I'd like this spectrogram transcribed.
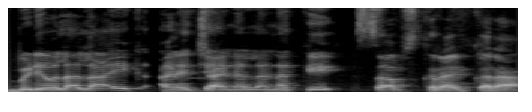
व्हिडिओला लाईक आणि चॅनलला नक्की सबस्क्राईब करा.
